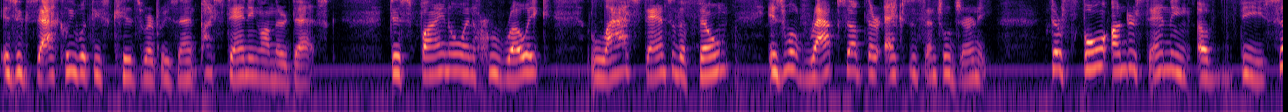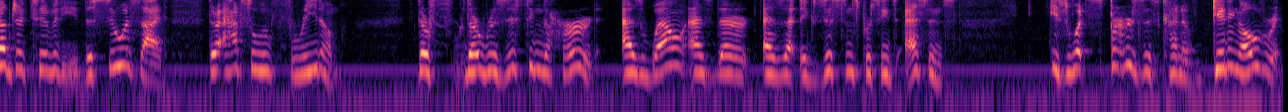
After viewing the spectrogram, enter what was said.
is exactly what these kids represent by standing on their desk. This final and heroic last stance of the film is what wraps up their existential journey. Their full understanding of the subjectivity, the suicide, their absolute freedom. They're, they're resisting the herd as well as their as that existence precedes essence is what spurs this kind of getting over it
